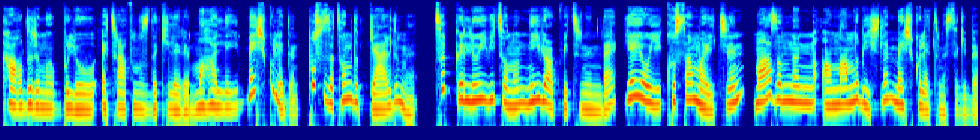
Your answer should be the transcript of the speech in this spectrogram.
Kaldırımı, bloğu, etrafınızdakileri, mahalleyi meşgul edin. Bu size tanıdık geldi mi? Tıpkı Louis Vuitton'un New York vitrininde Yayoi Kusama için mağazanın önünü anlamlı bir işle meşgul etmesi gibi.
